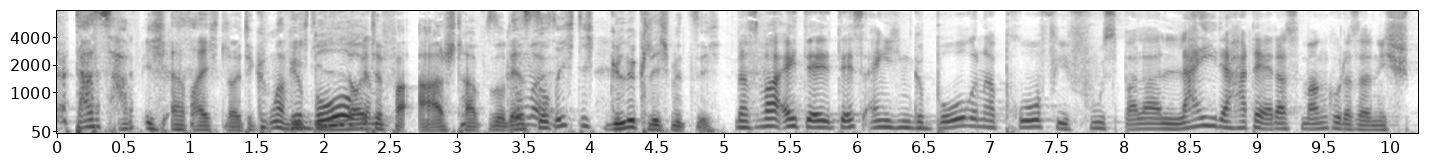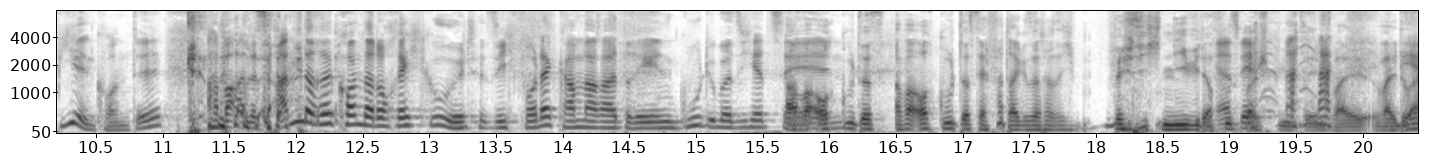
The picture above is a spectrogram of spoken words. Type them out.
das habe ich erreicht, Leute. Guck mal, wie ich die Geboren. Leute verarscht habe. So, der Guck ist so mal. richtig glücklich mit sich. Das war, ey, der, der ist eigentlich ein geborener Profifußballer. Leider hatte er das Manko, dass er nicht spielen konnte. Aber alles andere konnte er doch recht gut. Sich vor der Kamera drehen, gut über sich erzählen. Aber auch gut, dass, aber auch gut, dass der Vater gesagt hat, ich will dich nie wieder Ja, Fußball der- spielen sehen, weil, weil du Der-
